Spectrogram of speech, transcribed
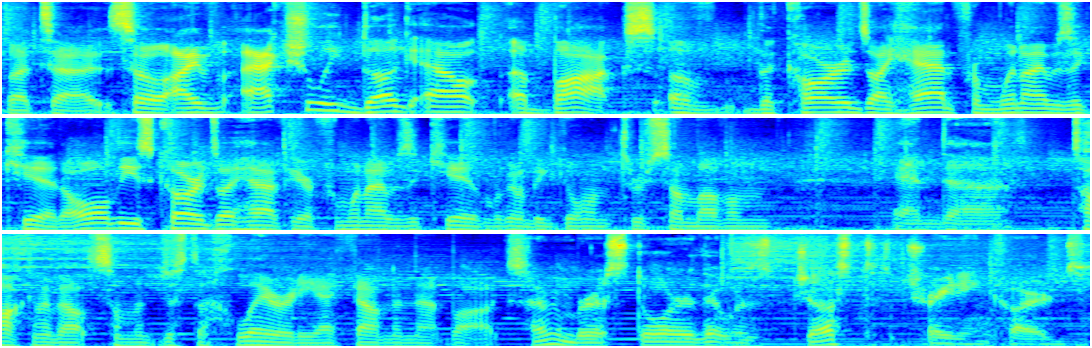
But uh, so I've actually dug out a box of the cards I had from when I was a kid. All these cards I have here from when I was a kid. We're going to be going through some of them and uh, talking about some of just the hilarity I found in that box. I remember a store that was just trading cards.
